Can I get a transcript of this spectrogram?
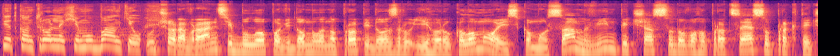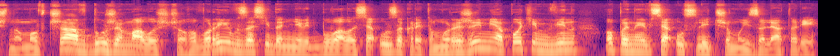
підконтрольних йому банків. Учора вранці було повідомлено про підозру Ігору Коломойському. Сам він під час судового процесу практично мовчав, дуже мало що говорив. Засідання відбувалося у закритому режимі, а потім він опинився у слідчому ізоляторі.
